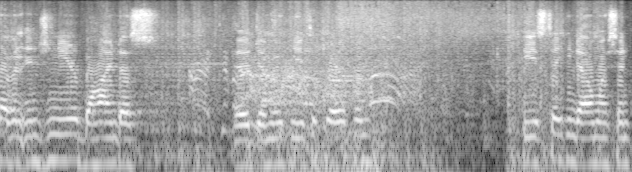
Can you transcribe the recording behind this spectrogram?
Have an engineer behind us. Uh, demo, can you care of him? He is taking down my cent.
